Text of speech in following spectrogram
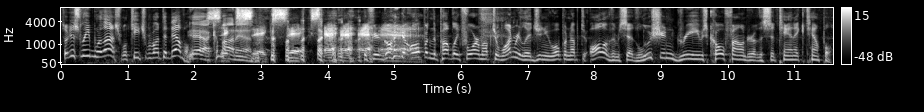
So just leave them with us. We'll teach them about the devil. Yeah, come on in. Six, six. if you're going to open the public forum up to one religion, you open up to all of them, said Lucien Greaves, co founder of the Satanic Temple.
